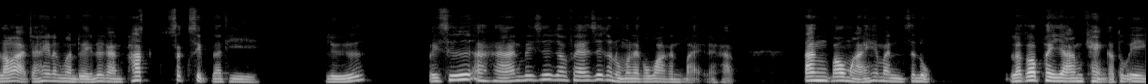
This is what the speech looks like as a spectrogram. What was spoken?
เราอาจจะให้รางวัลตัวเองด้วยการพักสักสิบนาที หรือไปซื้ออาหารไปซื้อกาแฟซื้อขนมอะไรก็ว่ากันไปนะครับ ตั้งเป้าหมายให้มันสนุก แล้วก็พยายามแข่งกับตัวเอง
